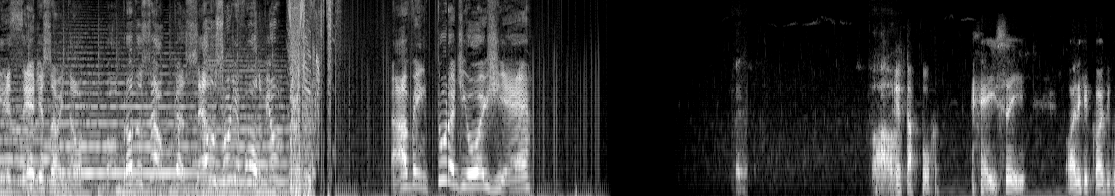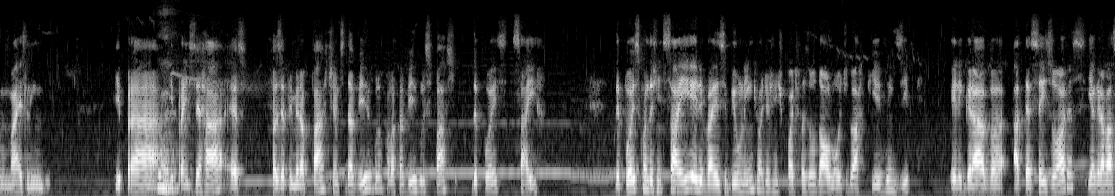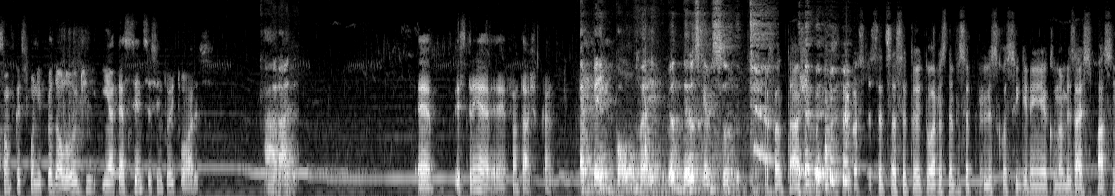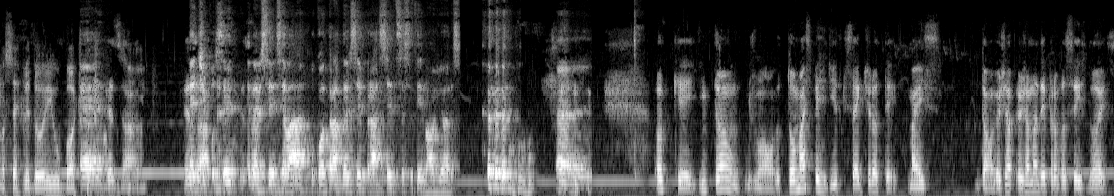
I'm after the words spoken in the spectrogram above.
e sem edição. Então, ô, produção, cancela o som de fundo, viu? A aventura de hoje é. Uau. Eita porra. É isso aí. Olha que código mais lindo. E para É. e pra encerrar, é fazer a primeira parte antes da vírgula, coloca vírgula, espaço, depois sair. Depois, quando a gente sair, ele vai exibir um link onde a gente pode fazer o download do arquivo em zip. Ele grava até 6 horas e a gravação fica disponível para download em até 168 horas. Caralho. Esse trem é, é fantástico, cara. É bem bom, velho. Meu Deus, que absurdo. É fantástico. o negócio de 168 horas deve ser pra eles conseguirem economizar espaço no servidor e o bot É, continuar exato. é tipo, você, exato. deve ser, sei lá, o contrato deve ser pra 169 horas. é, Ok, então, João, eu tô mais perdido que segue tiroteio, mas então, eu já, eu já mandei pra vocês dois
